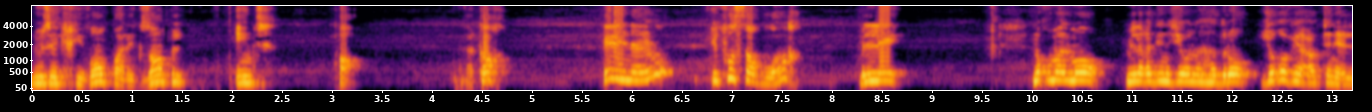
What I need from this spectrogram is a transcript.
nous écrivons par exemple int a. D'accord? Et il faut savoir les normalement je reviens نجيو نهضروا جو غوفيان عاوتاني على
